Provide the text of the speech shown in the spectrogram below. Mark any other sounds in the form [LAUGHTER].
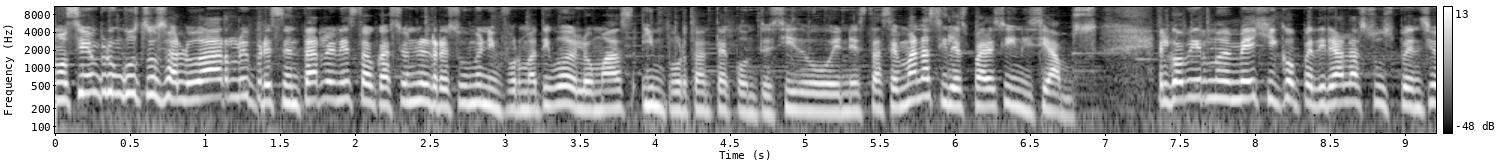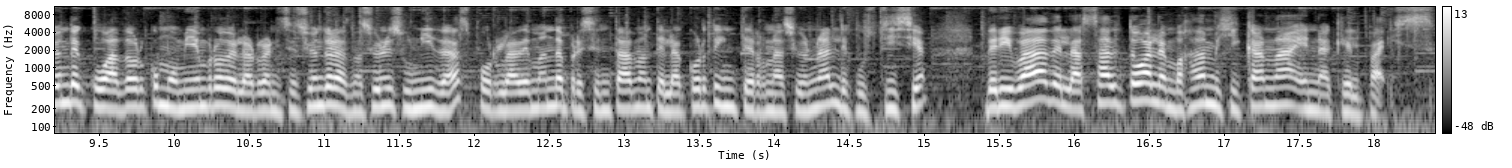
Como siempre, un gusto saludarlo y presentarle en esta ocasión el resumen informativo de lo más importante acontecido en esta semana. Si les parece, iniciamos. El gobierno de México pedirá la suspensión de Ecuador como miembro de la Organización de las Naciones Unidas por la demanda presentada ante la Corte Internacional de Justicia derivada del asalto a la embajada mexicana en aquel país.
